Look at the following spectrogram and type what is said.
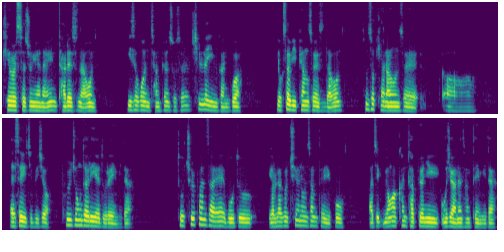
계열사 중의 하나인 달에서 나온 이석원 장편소설 실내인간과 역사비평서에서 나온 손석희 아나운서의 어, 에세이집이죠. 풀종다리의 노래입니다. 두 출판사에 모두 연락을 취해놓은 상태이고 아직 명확한 답변이 오지 않은 상태입니다.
